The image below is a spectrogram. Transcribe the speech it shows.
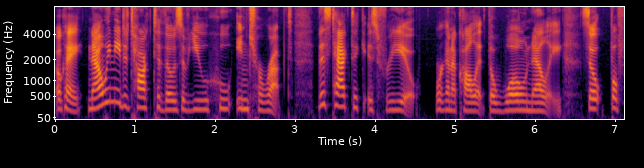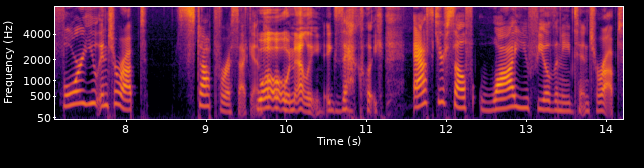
Okay, now we need to talk to those of you who interrupt. This tactic is for you. We're going to call it the Whoa Nelly. So before you interrupt, stop for a second. Whoa, Nelly. Exactly. Ask yourself why you feel the need to interrupt.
